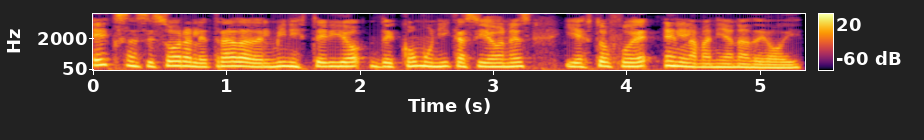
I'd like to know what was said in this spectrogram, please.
ex asesora letrada del Ministerio de Comunicaciones, y esto fue en la mañana de hoy.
